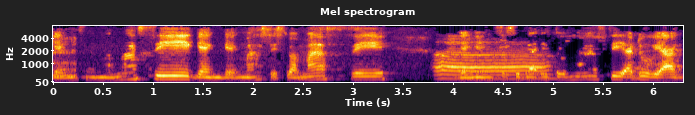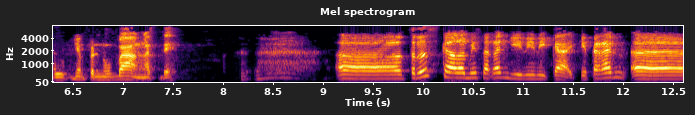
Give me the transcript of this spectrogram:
geng sama masih, geng-geng mahasiswa masih, geng yang sesudah itu masih. Aduh ya grupnya penuh banget deh. Eh, terus kalau misalkan gini nih Kak, kita kan eh,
